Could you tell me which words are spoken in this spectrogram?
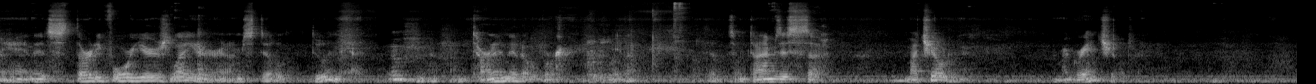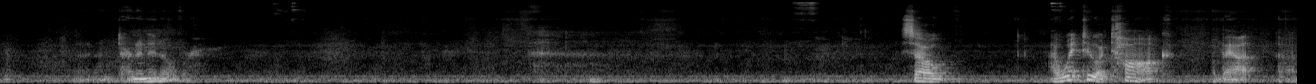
know. And it's 34 years later, and I'm still doing that. I'm turning it over, you know. Sometimes it's uh, my children, my grandchildren. Turning it over. So I went to a talk about uh,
